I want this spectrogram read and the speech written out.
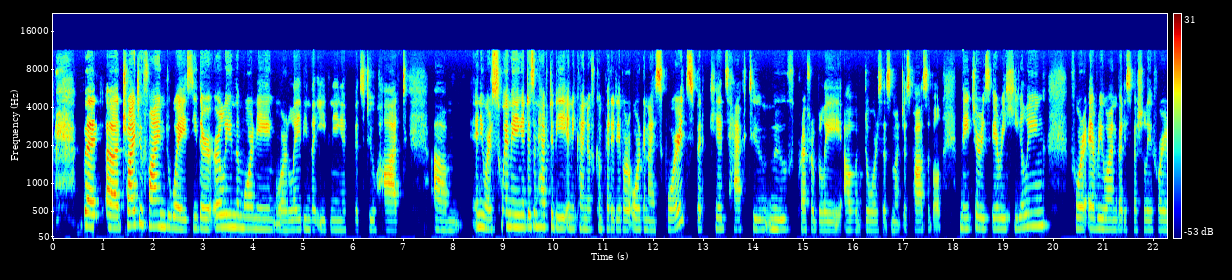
but uh, try to find ways, either early in the morning or late in the evening if it's too hot. Um, anywhere swimming it doesn't have to be any kind of competitive or organized sports but kids have to move preferably outdoors as much as possible nature is very healing for everyone but especially for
